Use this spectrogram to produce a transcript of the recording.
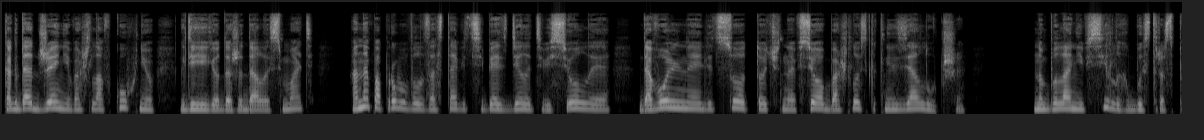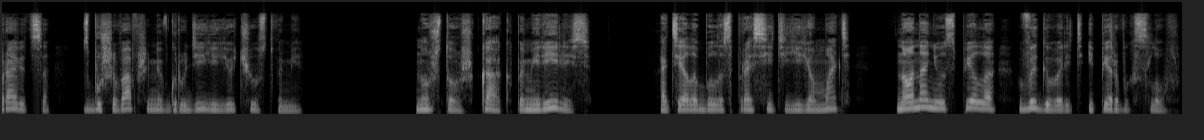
Когда Дженни вошла в кухню, где ее дожидалась мать, она попробовала заставить себя сделать веселое, довольное лицо, точно все обошлось как нельзя лучше, но была не в силах быстро справиться с бушевавшими в груди ее чувствами. Ну что ж, как, помирились? Хотела было спросить ее мать, но она не успела выговорить и первых слов.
